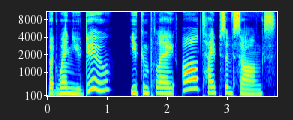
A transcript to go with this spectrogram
but when you do, you can play all types of songs.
